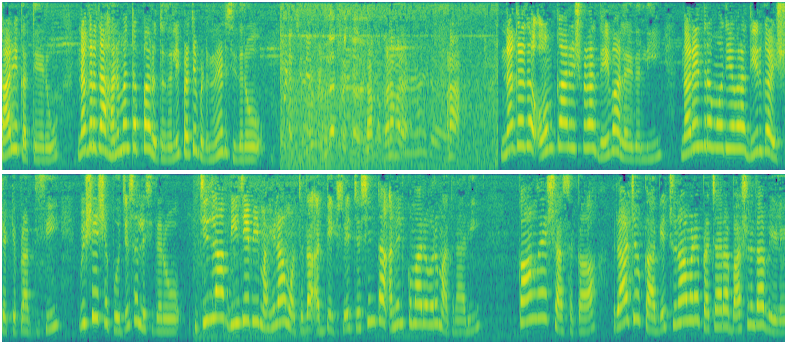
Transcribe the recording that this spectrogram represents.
ಕಾರ್ಯಕರ್ತೆಯರು ನಗರದ ಹನುಮಂತಪ್ಪ ವೃತ್ತದಲ್ಲಿ ಪ್ರತಿಭಟನೆ ನಡೆಸಿದರು. ನಗರದ ಓಂಕಾರೇಶ್ವರ ದೇವಾಲಯದಲ್ಲಿ ನರೇಂದ್ರ ಮೋದಿಯವರ ದೀರ್ಘಾಯುಷ್ಯಕ್ಕೆ ಪ್ರಾರ್ಥಿಸಿ ವಿಶೇಷ ಪೂಜೆ ಸಲ್ಲಿಸಿದರು. ಜಿಲ್ಲಾ ಬಿಜೆಪಿ ಮಹಿಳಾ ಮೋರ್ಚಾದ ಅಧ್ಯಕ್ಷೆ ಜಸಿಂತಾ ಅನಿಲ್ ಕುಮಾರ್ ಅವರು ಮಾತನಾಡಿ, ಕಾಂಗ್ರೆಸ್ ಶಾಸಕ ರಾಜು ಕಾಗೆ ಚುನಾವಣೆ ಪ್ರಚಾರ ಭಾಷಣದ ವೇಳೆ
